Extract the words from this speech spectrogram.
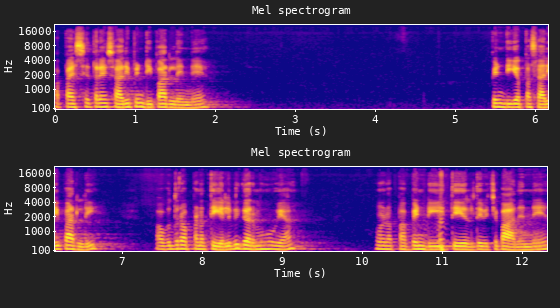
ਆਪਾਂ ਇਸੇ ਤਰ੍ਹਾਂ ਹੀ ਸਾਰੀ ਭਿੰਡੀ ਭਰ ਲੈਨੇ ਆ ਭਿੰਡੀ ਆਪਾਂ ਸਾਰੀ ਭਰ ਲਈ। ਉਧਰ ਆਪਣਾ ਤੇਲ ਵੀ ਗਰਮ ਹੋ ਗਿਆ। ਹੁਣ ਆਪਾਂ ਭਿੰਡੀ ਤੇਲ ਦੇ ਵਿੱਚ ਪਾ ਦਿੰਨੇ ਆ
